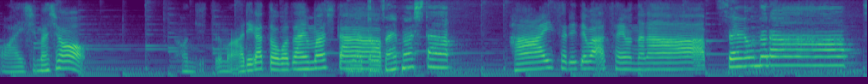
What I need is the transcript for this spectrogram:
お会いしましょう。本日もありがとうございました。ありがとうございました。はい、それではさようなら。さようなら。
